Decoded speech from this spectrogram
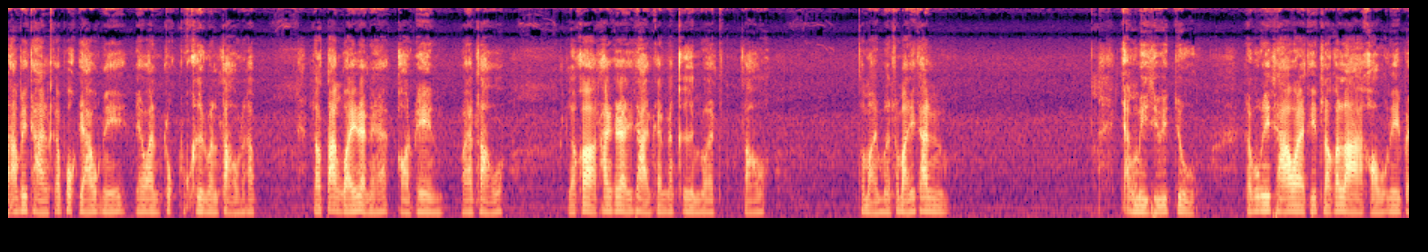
น้ำพิธานกับพวกยาพวกนี้ ในวันทุกทุกคืนวันเสาร์นะครับ เราตั้งไว้เนี่ยนะฮะก่อนเพลนวันเสาร์แล้วก็ท่านก็จะอธิษฐานกันทั้งคืนวันเสาร์สมัยเหมือนสมัยที่ท่าน ยังมีชีวิตอยู่ แล้วพรุ่งนี้เช้าวันอาทิตย์เราก็ลาของพวกนี้ไป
